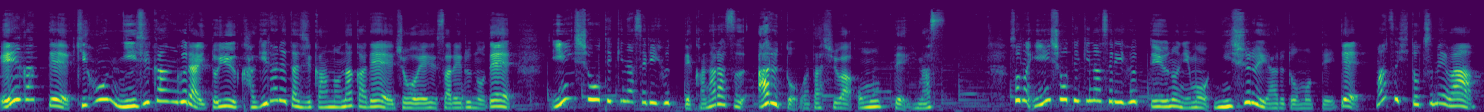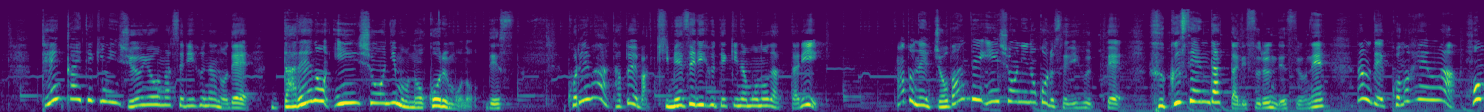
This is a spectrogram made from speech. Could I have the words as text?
映画って基本2時間ぐらいという限られた時間の中で上映されるので印象的なセリフって必ずあると私は思っています。その印象的なセリフっていうのにも2種類あると思っていてまず1つ目は展開的に重要なセリフなので誰の印象にも残るものです。これは例えば決め台詞的なものだったりあとね序盤で印象に残るセリフって伏線だったりするんですよね。なのでこの辺は本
